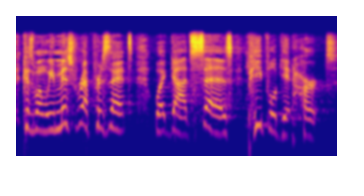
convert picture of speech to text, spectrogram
Because when we misrepresent what God says, people get hurt.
